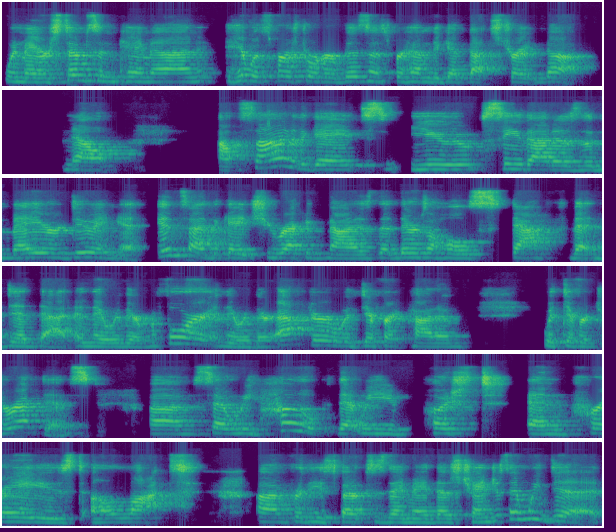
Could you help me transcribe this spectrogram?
When Mayor Stimpson came in, it was first order of business for him to get that straightened up. Now, outside of the gates, you see that as the mayor doing it. Inside the gates, you recognize that there's a whole staff that did that, and they were there before and they were there after with different kind of with different directives. Um, so we hope that we pushed and praised a lot um, for these folks as they made those changes, and we did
